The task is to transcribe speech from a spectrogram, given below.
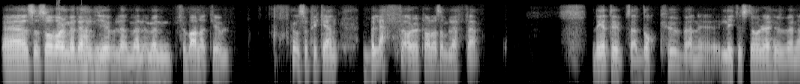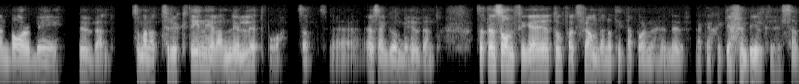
Eh, så, så var det med den julen, men, men förbannat kul. Och så fick jag en bläffe, har du hört talas om bläffe? Det är typ så här dockhuvuden, eh, lite större huvuden än Barbie-huvuden som man har tryckt in hela nyllet på. Så att, eh, så här gummihuven. Så att en sån fick jag, jag tog faktiskt fram den och tittade på den nu. Jag kan skicka en bild till dig sen.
